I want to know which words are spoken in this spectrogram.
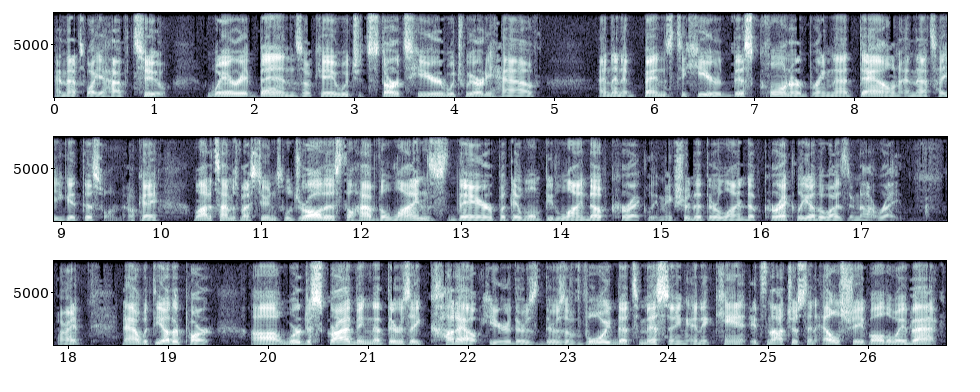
and that's why you have two. Where it bends okay which it starts here which we already have and then it bends to here. This corner bring that down and that's how you get this one okay? A lot of times my students will draw this they'll have the lines there but they won't be lined up correctly. Make sure that they're lined up correctly otherwise they're not right all right? Now with the other part uh, we're describing that there's a cutout here. There's there's a void that's missing and it can't it's not just an L shape all the way back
